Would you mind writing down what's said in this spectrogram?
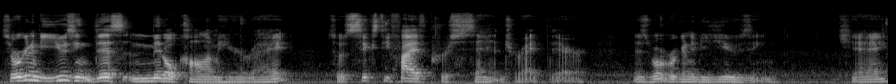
So we're going to be using this middle column here, right? So 65% right there is what we're going to be using. Okay.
